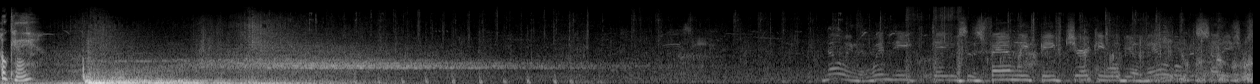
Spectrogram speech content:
Okay. Knowing that Wendy Davis's family beef jerky will be available this Sunday,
